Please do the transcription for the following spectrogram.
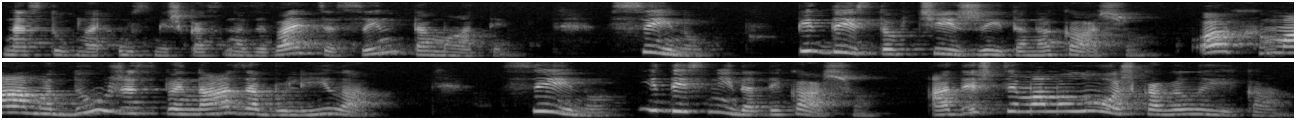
Наступна усмішка називається син та мати. Сину, піди стовчи жита на кашу. Ах, мамо, дуже спина заболіла. Сину, іди снідати кашу. А де ж це, мамо, ложка велика?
